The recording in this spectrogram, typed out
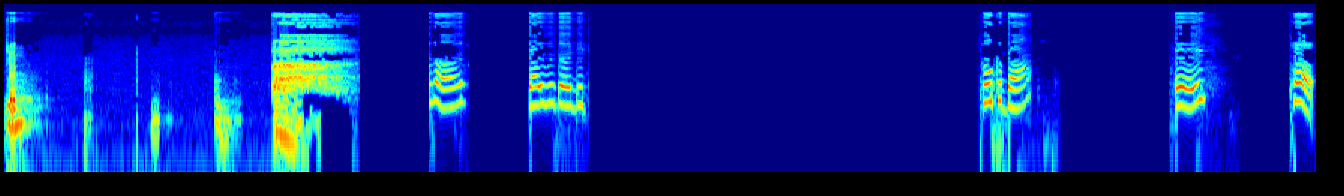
talk about is cat.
